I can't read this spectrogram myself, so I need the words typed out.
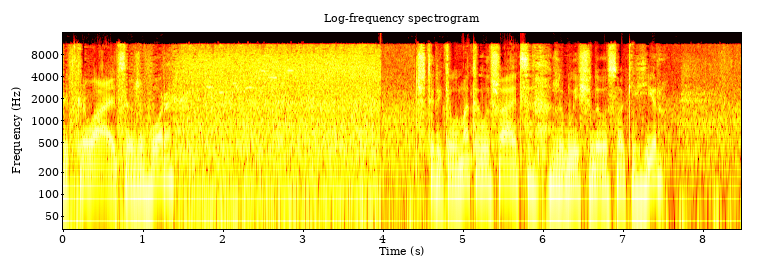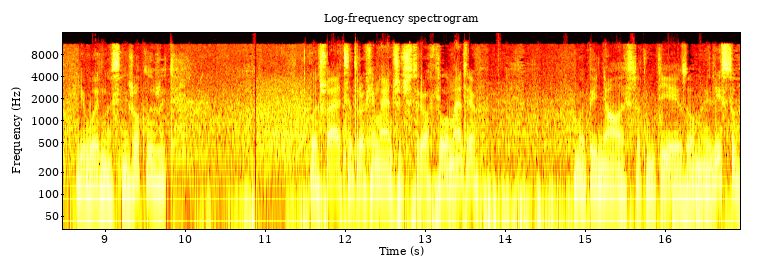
Відкриваються вже гори. 4 кілометри лишається, вже ближче до високих гір. І видно, сніжок лежить. Лишається трохи менше 4 кілометрів. Ми піднялися тут над тією зоною лісу.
